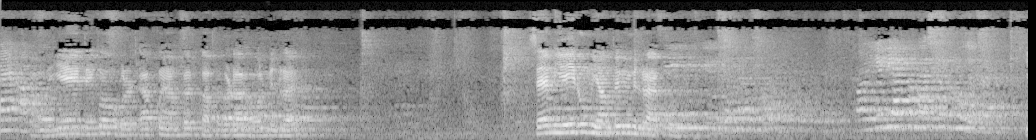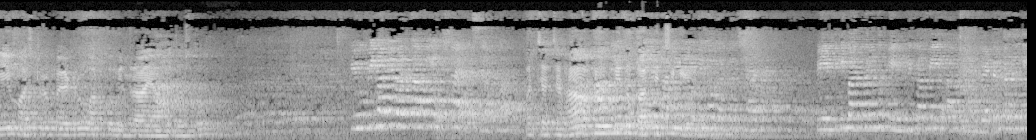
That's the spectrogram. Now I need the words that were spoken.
है आपको ये देखो आपको यहाँ पर काफ़ी बड़ा हॉल मिल रहा है। सेम यही रूम यहाँ पे भी मिल रहा है आपको। ये भी आपका मास्टर रूम हो जाता है। ये मास्टर बेडरूम आपको मिल रहा है यहाँ पे दोस्तों। पीयूपी का भी वर्क काफ़ी अच्छा है वैसे आपका। अच्छा अच्छा। हाँ पीओपी तो काफ़ी अच्छी है। पेंट की बात करें तो पेंट भी काफ़ी बेटर कलर है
